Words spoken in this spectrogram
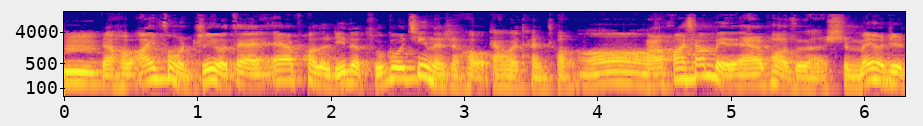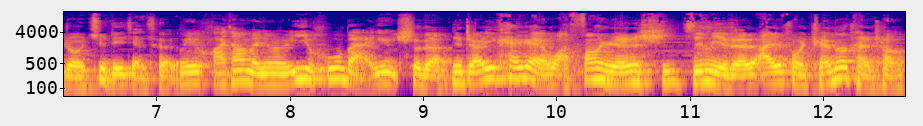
嗯然后 iPhone 只有在 AirPods 离得足够近的时候，它会弹窗。哦，而华强北的 AirPods 呢是没有这种距离检测的所。以华强北就是一呼百应。是的，你只要一开盖，哇，方圆十几米的 iPhone 全都弹窗，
